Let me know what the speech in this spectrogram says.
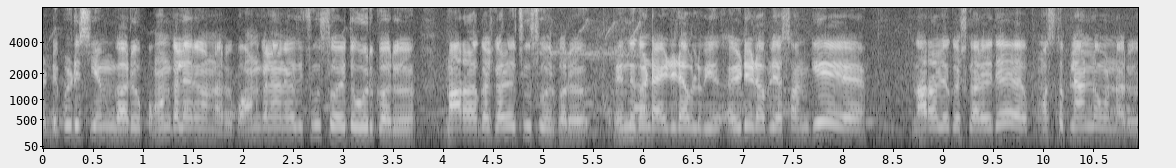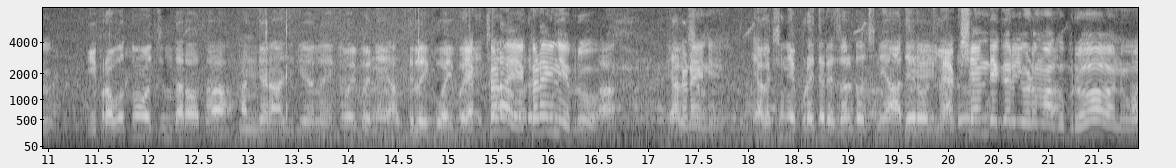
డిప్యూటీ సీఎం గారు పవన్ కళ్యాణ్ గారు ఉన్నారు పవన్ కళ్యాణ్ గారు చూస్తూ అయితే ఊరుకోరు. నారా లోకేష్ గారు అయితే చూస్తూ ఊరుకోరు. ఎందుకంటే ఐటీడబ్ల్యూ ఐటీడబ్ల్యూఎస్ఆన్కి నారా లోకేష్ గారు అయితే మస్తు ప్లాన్లో ఉన్నారు. ఈ ప్రభుత్వం వచ్చిన తర్వాత హత్య రాజకీయాలు ఎక్కువైపోయినాయి హత్యలు ఎక్కువైపోయినాయి ఎక్కడ. ఎక్కడైనాయి బ్రో? ఎక్కడైనాయి? ఎలక్షన్ ఎప్పుడైతే రిజల్ట్ వచ్చినాయో అదే రోజు ఎలక్షన్ దగ్గర చూడ మాకు బ్రో నువ్వు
